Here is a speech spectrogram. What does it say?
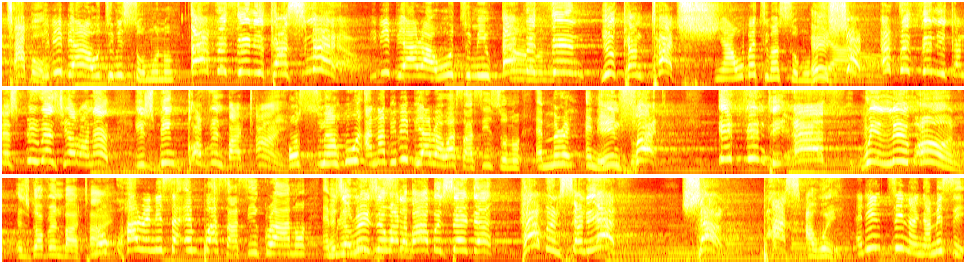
touchable, biribi biara a wotumi so mu no everything you can smell, biribi biara a wotumi hwan no everything you can touch. nea wobɛtumi aso mu In short, everything you can experience here on earth is being governed by time. osuahu anaa biribi biara a wɔ so no ɛmmere ɛna In fact, even the earth we live on is governed by time. nokware ne sɛ mpo asase yi koraa no It's the reason why the. Bible said the heavens and the earth shall pass away. ɛde nti na nyame se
